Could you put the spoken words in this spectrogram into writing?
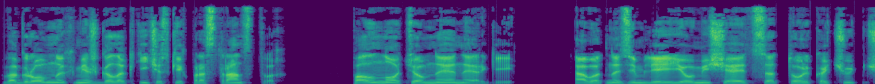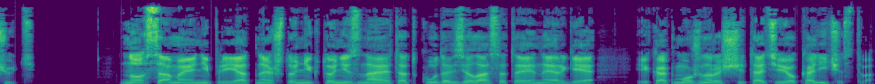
В огромных межгалактических пространствах полно темной энергии, а вот на Земле ее умещается только чуть-чуть. Но самое неприятное, что никто не знает, откуда взялась эта энергия и как можно рассчитать ее количество.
